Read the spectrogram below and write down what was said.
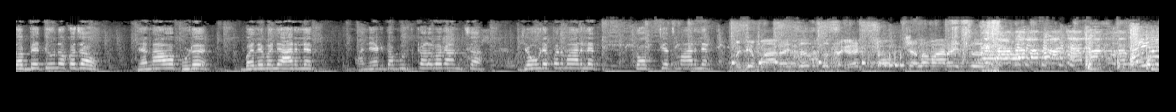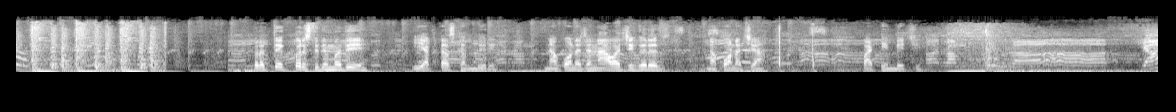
तब्येत येऊ नको जाऊ. ह्या नावा पुढं भले भले हारल्यात. आणि एकदा भूतकाळ बघ आमचा. जेवढे पण मारल्यात टॉपचेच मारल्यात म्हणजे मारायचं तर सगळ्यात टॉपच्याला मारायचं. प्रत्येक परिस्थितीमध्ये एकटाच खंबीर आहे. ना कोणाच्या नावाची गरज ना कोणाच्या पाठिंब्याची. या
